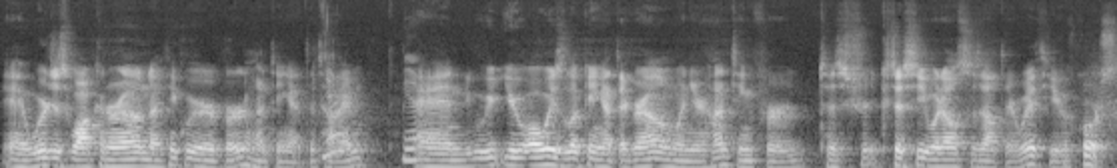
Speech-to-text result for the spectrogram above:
and we're just walking around. I think we were bird hunting at the time, Yeah. and we, you're always looking at the ground when you're hunting for to sh- to see what else is out there with you. Of course.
